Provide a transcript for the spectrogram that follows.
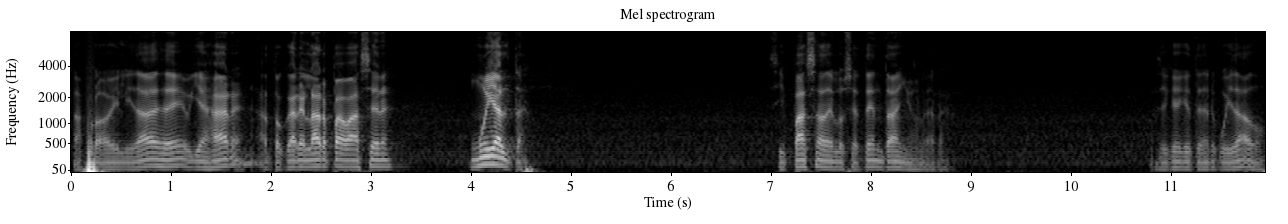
las probabilidades de viajar a tocar el arpa va a ser muy alta si pasa de los 70 años, Lara. Así que hay que tener cuidado.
